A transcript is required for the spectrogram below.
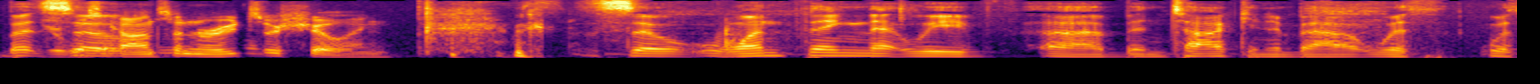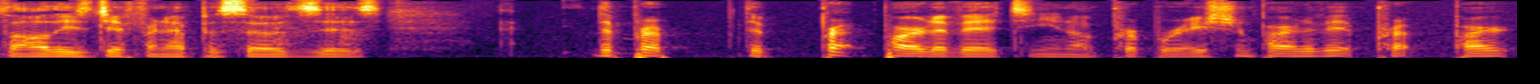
but Your so Wisconsin roots are showing. so one thing that we've uh, been talking about with with all these different episodes is the prep the prep part of it you know preparation part of it prep part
